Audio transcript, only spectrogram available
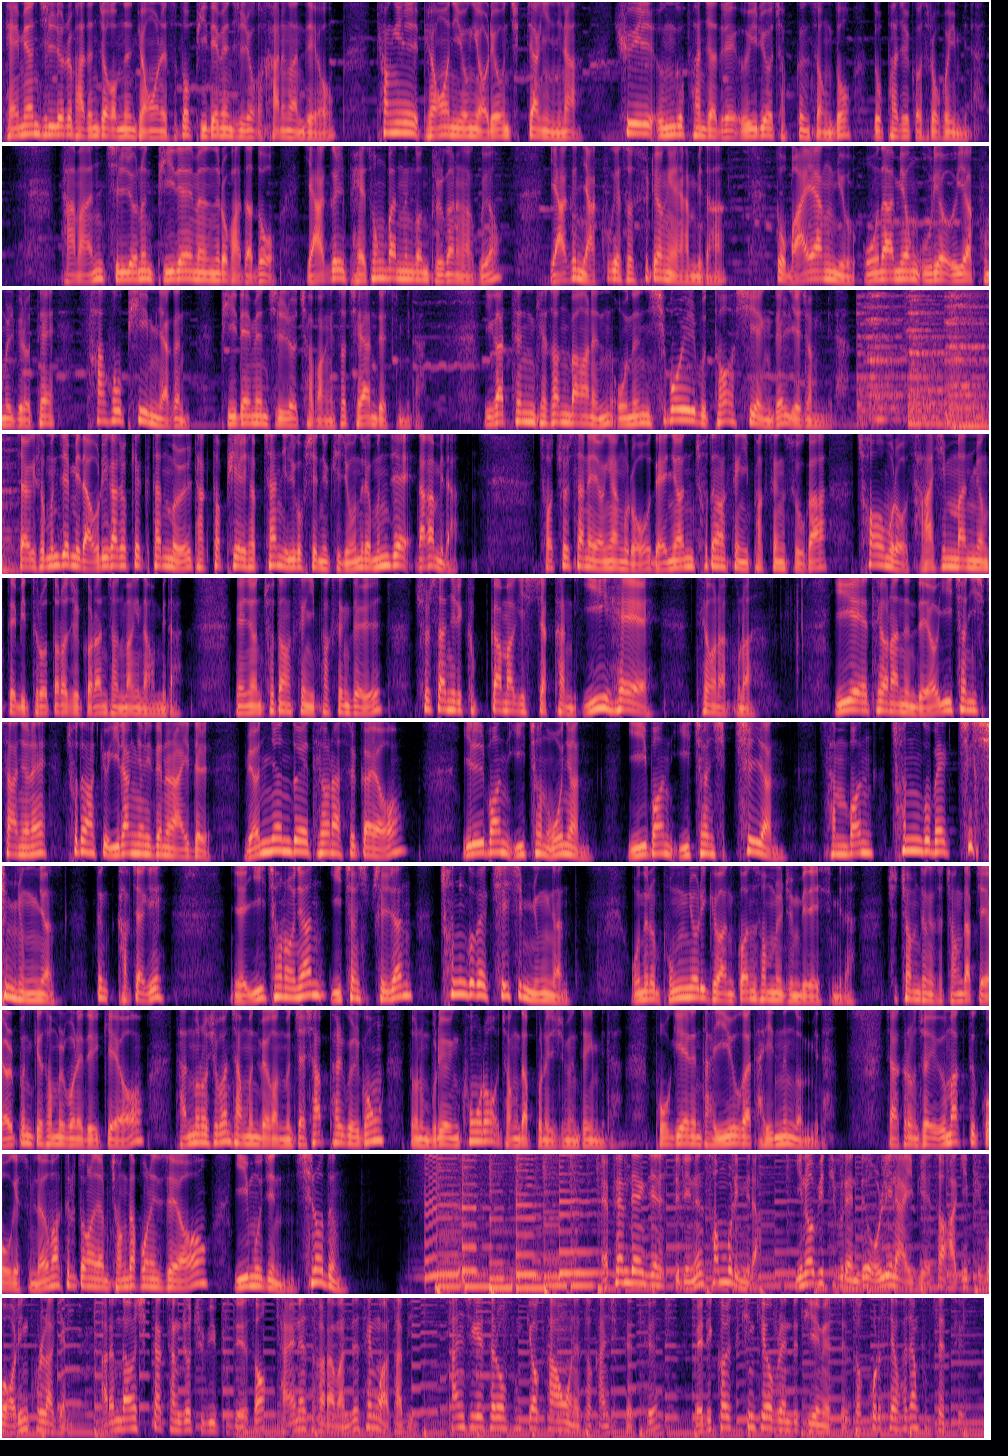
대면 진료를 받은 적 없는 병원에서도 비대면 진료가 가능한데요. 평일 병원 이용이 어려운 직장인이나 휴일 응급 환자들의 의료 접근성도 높아질 것으로 보입니다. 다만 진료는 비대면으로 받아도 약을 배송받는 건 불가능하고요. 약은 약국에서 수령해야 합니다. 또 마약류, 오남용 우려 의약품을 비롯해 사후 피임약은 비대면 진료 처방에서 제한됐습니다. 이 같은 개선 방안은 오는 15일부터 시행될 예정입니다. 자, 여기서 문제입니다. 우리 가족 깨끗한 물 닥터피엘 협찬 7시에 뉴 퀴즈 오늘의 문제 나갑니다. 저출산의 영향으로 내년 초등학생 입학생 수가 처음으로 40만 명대 밑으로 떨어질 거란 전망이 나옵니다. 내년 초등학생 입학생들 출산율이 급감하기 시작한 이해에 태어났구나. 이해에 태어났는데요. 2024년에 초등학교 1학년이 되는 아이들 몇 년도에 태어났을까요? 1번 2005년, 2번 2017년, 3번 1976년 등 갑자기 예, 2005년, 2017년, 1976년. 오늘은 복요리 교환권 선물 준비되어 있습니다. 추첨 통해서 정답자 10분께 선물 보내드릴게요. 단문 50원, 장문 100원, 문자 샵 8910 또는 무료인 콩으로 정답 보내주시면 됩니다. 보기에는 다 이유가 다 있는 겁니다. 자, 그럼 저희 음악 듣고 오겠습니다. 음악 들을 동안 정답 보내주세요. 이무진, 신호등. FM대행진에서 드리는 선물입니다. 이너비티 브랜드 올린 아이비에서 아기 피부 어린 콜라겐. 아름다운 식탁 창조 주비푸드에서 자연에서 갈아 만든 생와사비 한식의 새로운 품격 상황원에서 간식 세트 메디컬 스킨케어 브랜드 DMS에서 코르테 화장품 세트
